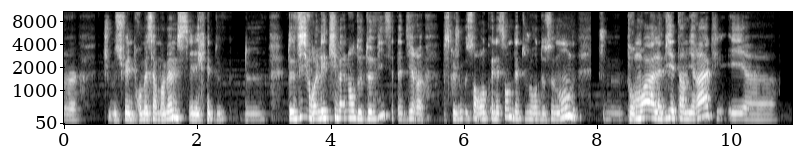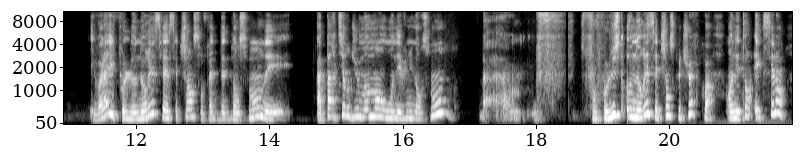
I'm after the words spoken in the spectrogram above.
je me suis fait une promesse à moi-même, c'est de, de, vivre l'équivalent de deux vies, c'est-à-dire parce que je me sens reconnaissante d'être toujours de ce monde. Pour moi, la vie est un miracle et, euh, voilà, il faut l'honorer, cette chance en fait d'être dans ce monde. Et à partir du moment où on est venu dans ce monde, bah, faut, faut juste honorer cette chance que tu as, quoi, en étant excellent.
